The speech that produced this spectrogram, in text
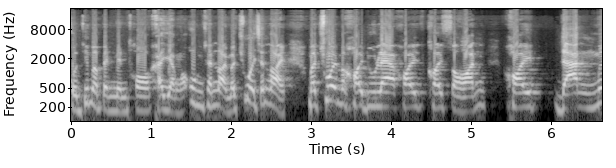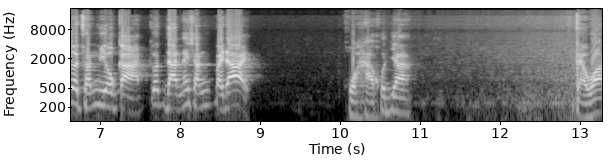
คนที่มาเป็นเมนทอร์ใครอยากมาอุ้มฉันหน่อยมาช่วยฉันหน่อย มาช่วยมาคอยดูแลคอยคอยสอน คอยดันเมื่อฉันมีโอกาส ก็ดันให้ฉันไปได้หัวหาคตรยาก แต่ว่า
